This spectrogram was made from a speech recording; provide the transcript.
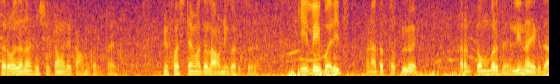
सर्वजण असं शेतामध्ये काम करत आहेत मी फर्स्ट टाईम आता लावणी करतो आहे केली बरीच पण आता थकलो आहे कारण कंबर धरली ना एकदा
